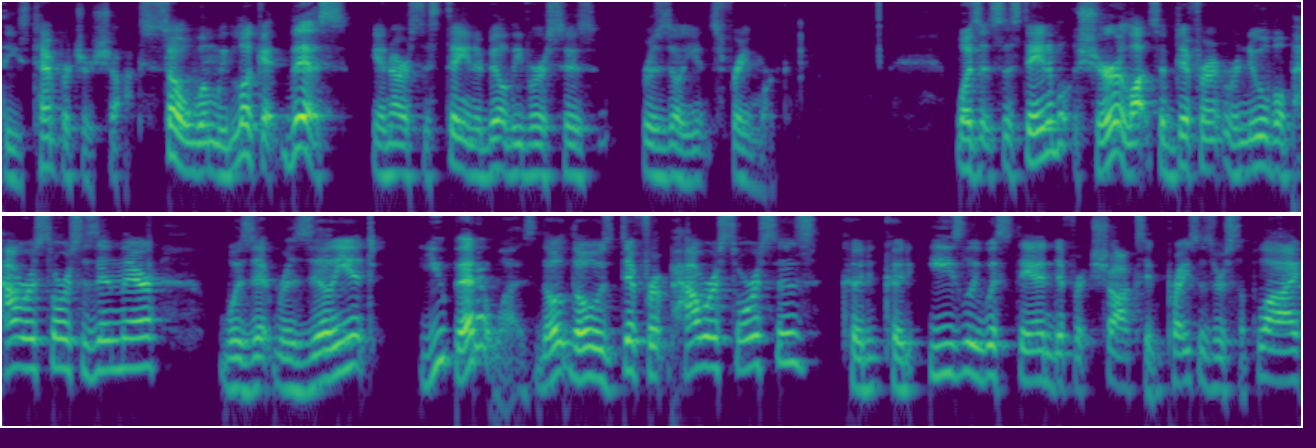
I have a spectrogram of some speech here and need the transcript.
these temperature shocks. So when we look at this in our sustainability versus resilience framework, was it sustainable? Sure, lots of different renewable power sources in there. Was it resilient? You bet it was. Th- those different power sources could, could easily withstand different shocks in prices or supply.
